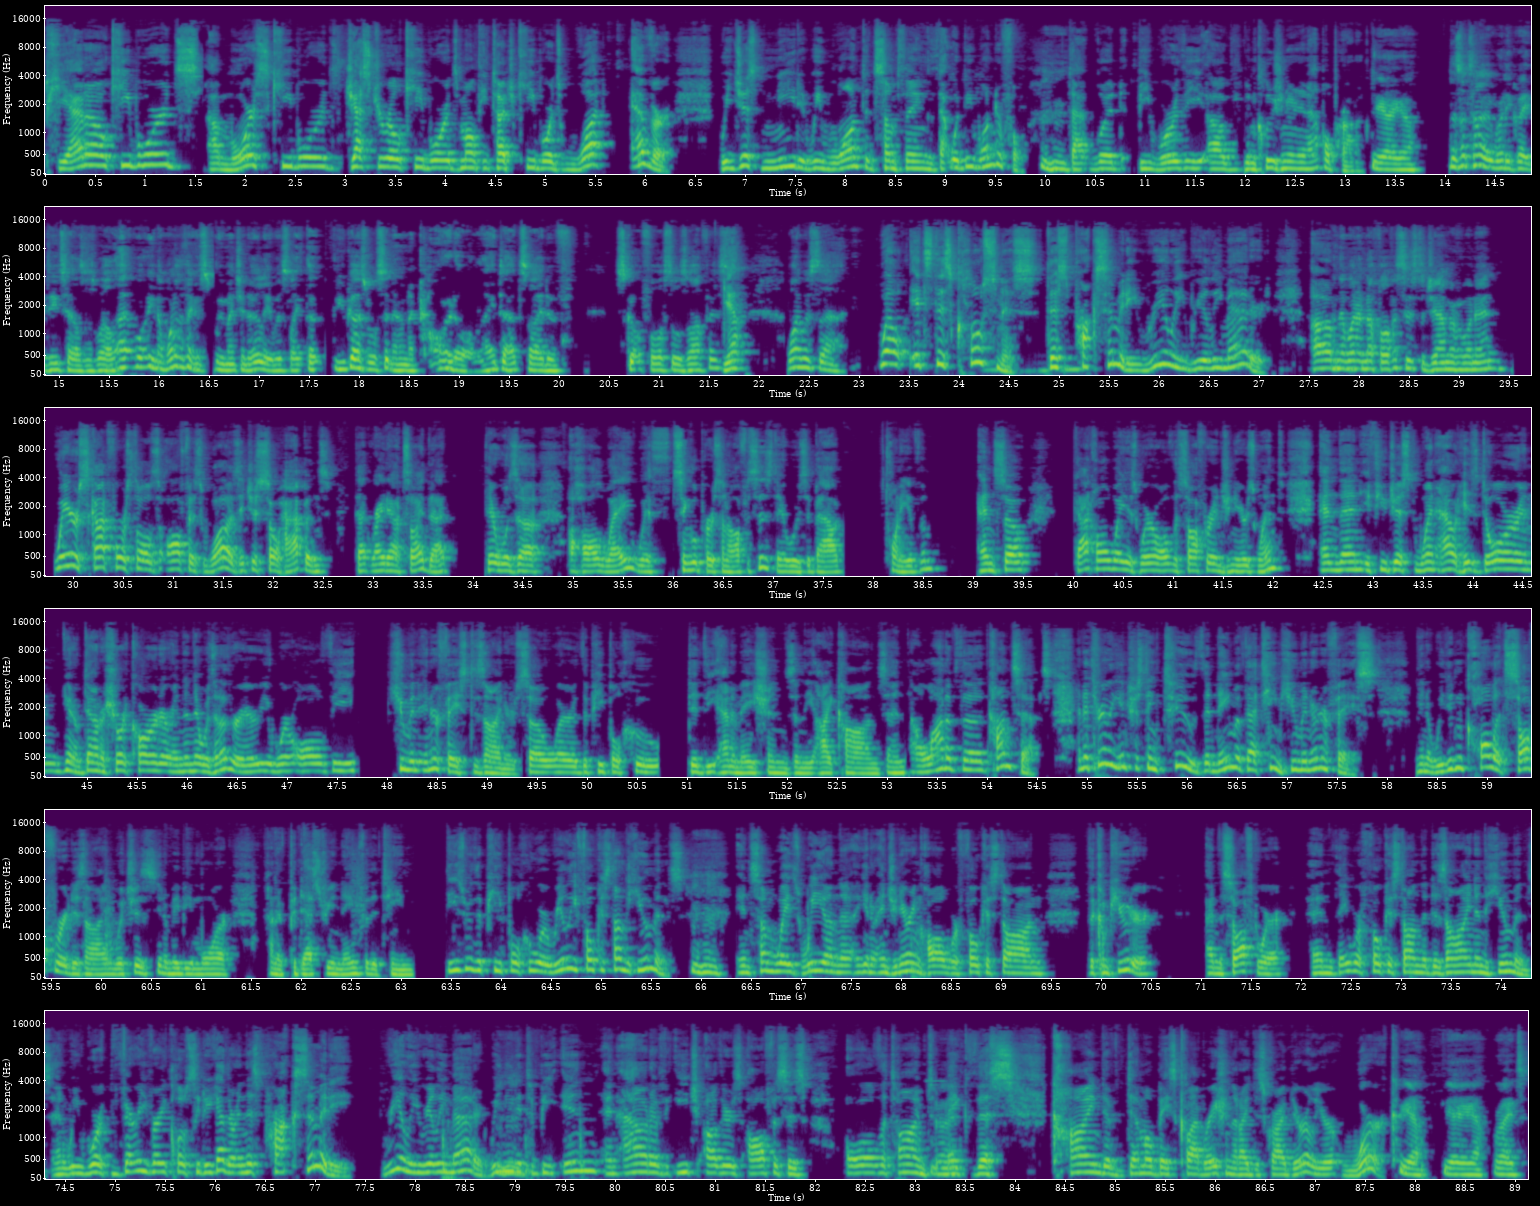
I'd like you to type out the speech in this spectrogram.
piano keyboards, uh, Morse keyboards, gestural keyboards, multi-touch keyboards, whatever. We just needed, we wanted something that would be wonderful, mm-hmm. that would be worthy of inclusion in an Apple product. Yeah, yeah. There's a ton of really great details as well. Uh, well. You know, one of the things we mentioned earlier was like that you guys were all sitting in a corridor, right, outside of Scott Forstall's office. Yeah. Why was that? Well, it's this closeness, this proximity really, really mattered. Um, and there weren't enough offices to jam everyone in? Where Scott Forstall's office was, it just so happens that right outside that, there was a, a hallway with single person offices. There was about 20 of them. And so that hallway is where all the software engineers went. And then if you just went out his door and, you know, down a short corridor, and then there was another area where all the human interface designers, so where the people who did the animations and the icons and a lot of the concepts. And it's really interesting too, the name of that team, Human Interface. You know, we didn't call it software design, which is, you know, maybe more kind of pedestrian name for the team. These were the people who were really focused on the humans. Mm-hmm. In some ways, we on the, you know, engineering hall were focused on the computer and the software and they were focused on the design and the humans. And we worked very, very closely together. And this proximity really, really mattered. We mm. needed to be in and out of each other's offices all the time to right. make this kind of demo based collaboration that I described earlier work. Yeah, yeah, yeah, right.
